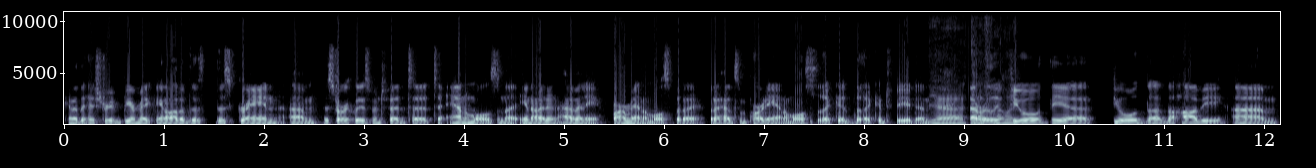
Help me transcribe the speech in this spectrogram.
kind of the history of beer making. A lot of this this grain um, historically has been fed to, to animals, and I, you know, I didn't have any farm animals, but I but I had some party animals that I could that I could feed, and Yeah, that really fueled the uh, fueled the the hobby. Um,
